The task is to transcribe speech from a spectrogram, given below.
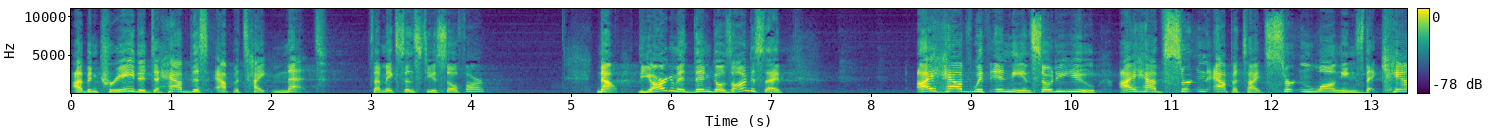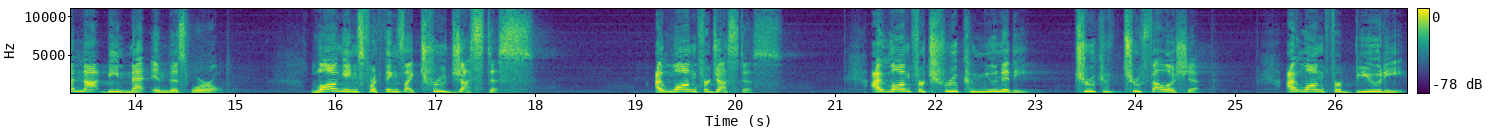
I've been created to have this appetite met. Does that make sense to you so far? Now, the argument then goes on to say, I have within me, and so do you, I have certain appetites, certain longings that cannot be met in this world. Longings for things like true justice. I long for justice. I long for true community, true, true fellowship. I long for beauty.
